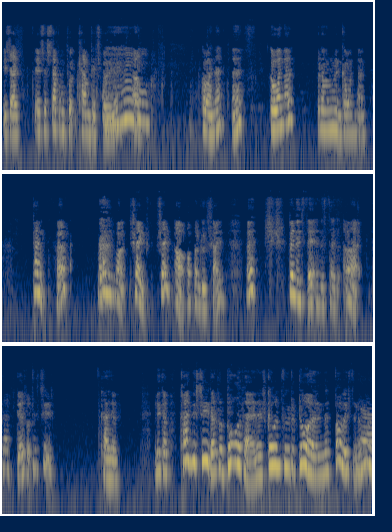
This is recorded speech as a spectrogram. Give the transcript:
He said, there's a seven foot canvas for you. Oh, go on then. Huh? Go on then. But I mean go on then. Paint, huh? What do you want? Shape. Shape. Oh, I can do shape. Uh, finished it and he said, alright, that's good. What did you kind of and he go, Can you see there's a door there and it's going through the door and there's forest in the wood?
